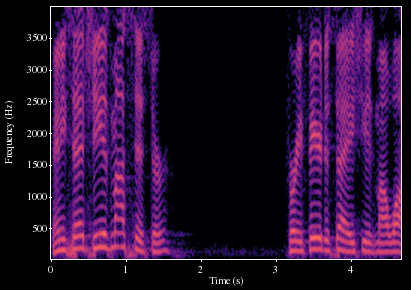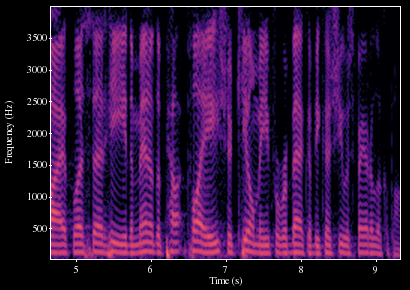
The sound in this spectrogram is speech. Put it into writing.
And he said, She is my sister. For he feared to say, She is my wife, lest, said he, the men of the place should kill me for Rebekah because she was fair to look upon.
